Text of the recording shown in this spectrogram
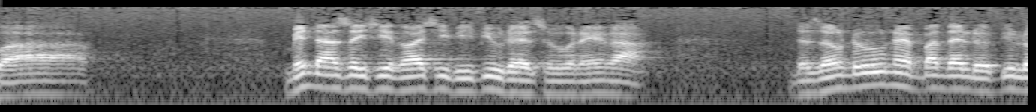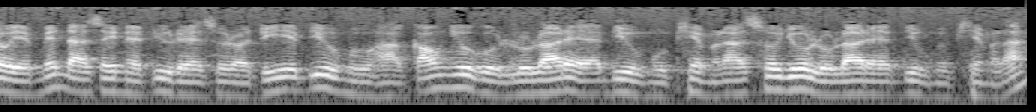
ပါမေတ္တာစိတ်ရှိသွားရှိပြီးပြုတယ်ဆိုရင်ကတစုံတူနဲ့ပတ်သက်လို့ပြုလို့ရမေတ္တာစိတ်နဲ့ပြုတယ်ဆိုတော့ဒီအပြုမူဟာကောင်းကျိုးကိုလိုလားတဲ့အပြုမူဖြစ်မလားဆိုးကျိုးလိုလားတဲ့အပြုမူဖြစ်မလား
